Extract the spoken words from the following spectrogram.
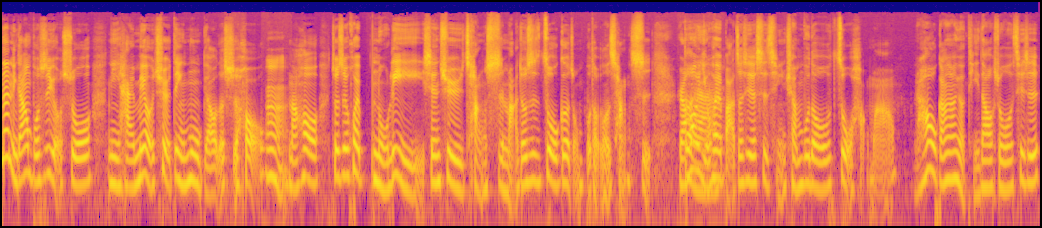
那你刚刚不是有说你还没有确定目标的时候，嗯，然后就是会努力先去尝试嘛，就是做各种不同的尝试，然后也会把这些事情全部都做好嘛。然后我刚刚有提到说，其实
